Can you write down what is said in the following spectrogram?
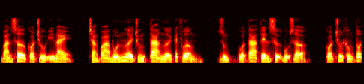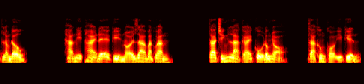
ban sơ có chủ ý này, chẳng qua bốn người chúng ta người kết phường, dùng của ta tên sự vụ sở, có chút không tốt lắm đâu. Hà ni hải đệ kỳ nói ra băn khoăn, ta chính là cái cổ đông nhỏ, ta không có ý kiến.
